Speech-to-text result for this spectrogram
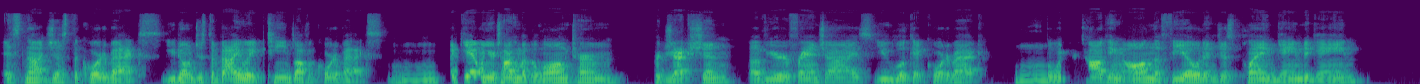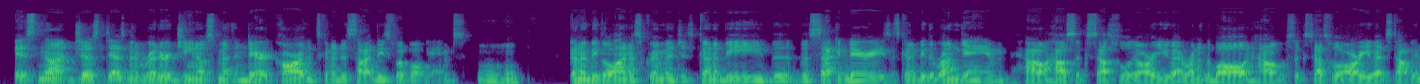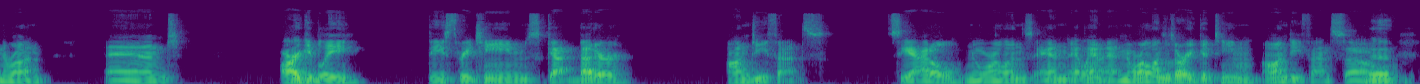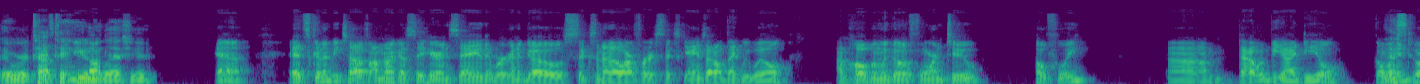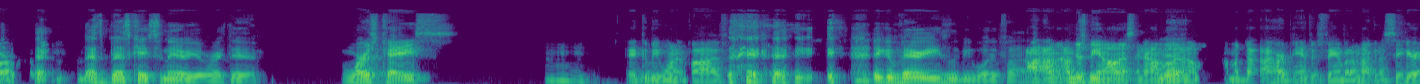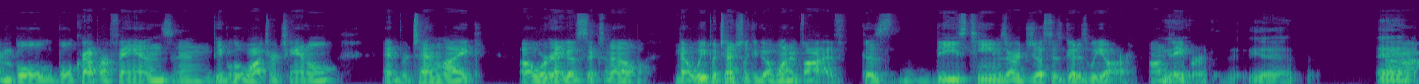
It's not just the quarterbacks. You don't just evaluate teams off of quarterbacks. hmm Like, yeah, when you're talking about the long term projection of your franchise, you look at quarterback. Hmm But when you're talking on the field and just playing game to game, it's not just Desmond Ridder, Geno Smith, and Derek Carr that's going to decide these football games hmm going to be the line of scrimmage. It's going to be the the secondaries. It's going to be the run game. How how successful are you at running the ball, and how successful are you at stopping the run? And arguably, these three teams got better on defense. Seattle, New Orleans, and Atlanta. And New Orleans was already a good team on defense. Yeah, So they were a top ten unit tough. last year. Yeah. It's going to be tough. I'm not going to sit here and say that we're going to go 6 and 0 our first 6 games. I don't think we will. I'm hoping we go 4 and 2, hopefully. Um that would be ideal going That's into our that, that's best case scenario right there. worst case. It could be 1 in 5. It could very easily be one in five. I'm I'm just being honest and I'm a Yeah, I'm I'm a diehard Panthers fan, but I'm not going to sit here and bull bull crap our fans and people who watch our channel and pretend like oh we're going to go 6 and 0. No, we potentially could go 1 and 5 cuz these teams are just as good as we are on yeah, paper. yeah, and Uh,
